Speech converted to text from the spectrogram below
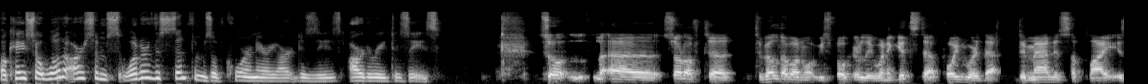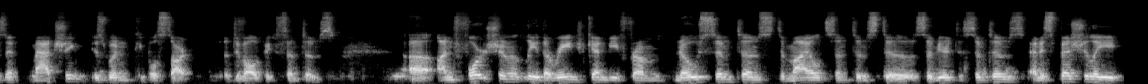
Okay, so what are some what are the symptoms of coronary art disease, artery disease? So, uh, sort of to to build up on what we spoke earlier, when it gets to that point where that demand and supply isn't matching, is when people start developing symptoms. Uh, unfortunately, the range can be from no symptoms to mild symptoms to severe symptoms, and especially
